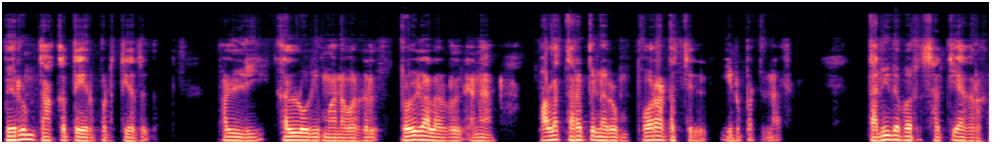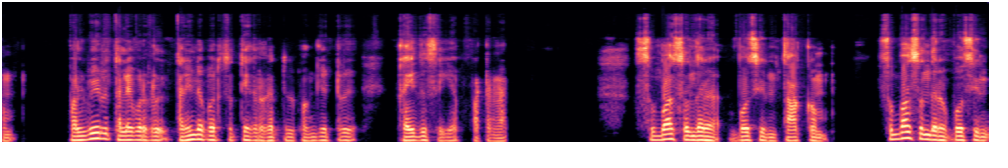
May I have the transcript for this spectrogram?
பெரும் தாக்கத்தை ஏற்படுத்தியது. பள்ளி கல்லூரி மாணவர்கள் தொழிலாளர்கள் என பல தரப்பினரும் போராட்டத்தில் ஈடுபட்டனர். தனிநபர் சத்தியாகிரகம் பல்வேறு தலைவர்கள் தனிநபர் சத்தியாகிரகத்தில் பங்கேற்று கைது செய்யப்பட்டனர். சுபாஷ் சந்திர போஸின் தாக்கம். சுபாஷ் சந்திர போஸின்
